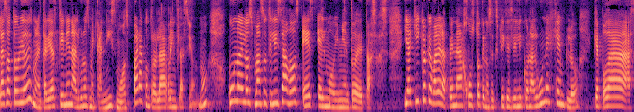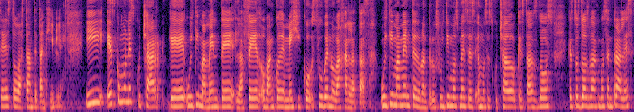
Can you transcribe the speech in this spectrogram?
Las autoridades monetarias tienen algunos mecanismos para controlar la inflación, ¿no? Uno de los más utilizados es el movimiento de tasas. Y aquí creo que vale la pena justo que nos expliques, Lili, con algún ejemplo que pueda hacer esto bastante tangible. Y es común escuchar que últimamente la Fed o Banco de México suben o bajan la tasa. Últimamente, durante los últimos meses, hemos escuchado que, estas dos, que estos dos bancos centrales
